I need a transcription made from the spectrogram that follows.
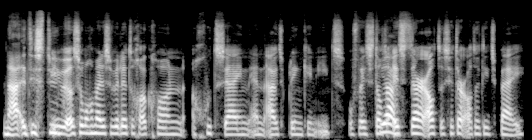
Nou, het is natuurlijk... sommige mensen willen toch ook gewoon goed zijn en uitblinken in iets? Of is dat, Ja. is daar altijd, zit er altijd iets bij?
